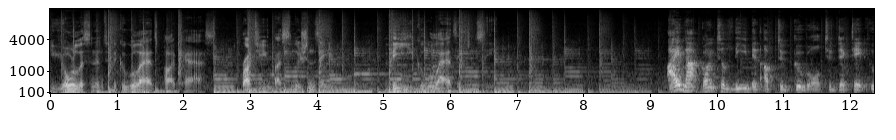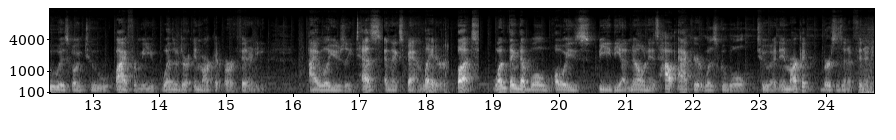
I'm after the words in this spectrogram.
You're listening to the Google Ads Podcast, brought to you by Solutions 8, the Google Ads agency. I'm not going to leave it up to Google to dictate who is going to buy from me, whether they're in market or affinity. I will usually test and expand later. But one thing that will always be the unknown is how accurate was Google to an in market versus an affinity.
